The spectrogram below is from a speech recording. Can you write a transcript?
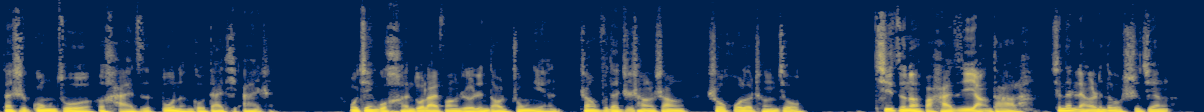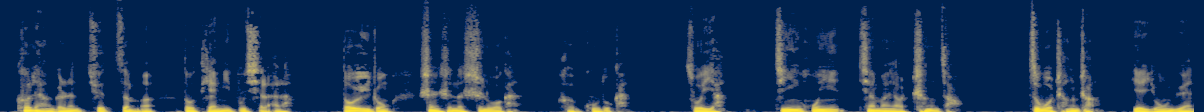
但是工作和孩子不能够代替爱人。我见过很多来访者，人到中年，丈夫在职场上收获了成就。妻子呢，把孩子也养大了，现在两个人都有时间了，可两个人却怎么都甜蜜不起来了，都有一种深深的失落感和孤独感。所以啊，经营婚姻千万要趁早，自我成长也永远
